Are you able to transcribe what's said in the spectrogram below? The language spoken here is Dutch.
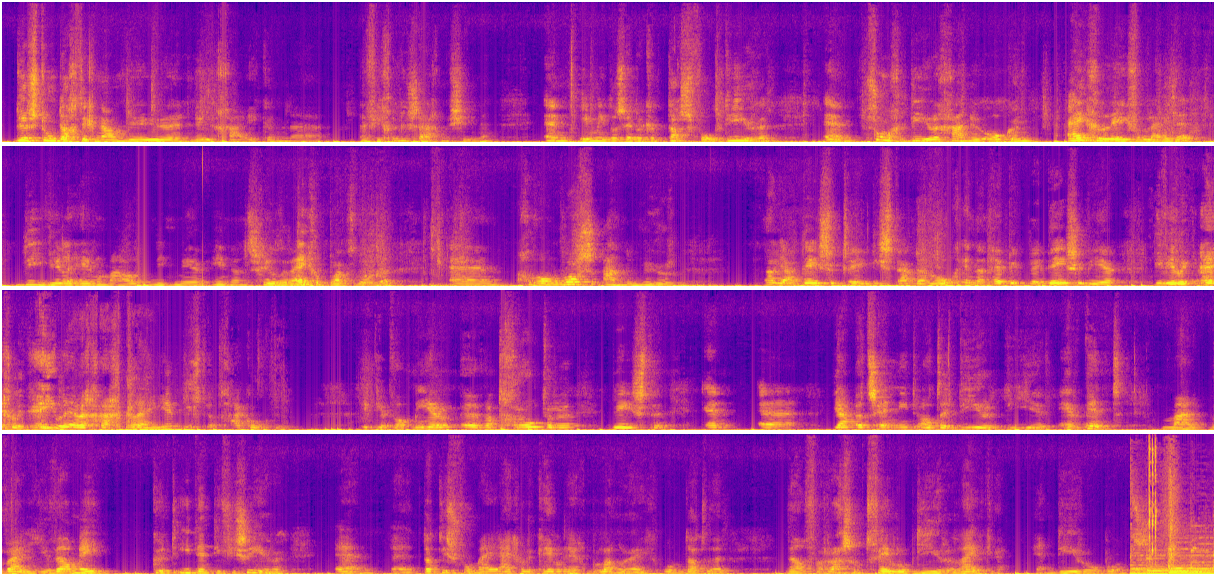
Dus toen dacht ik, nou nu, eh, nu ga ik een, eh een figuurzaagmachine. En inmiddels heb ik een tas vol dieren. En sommige dieren gaan nu ook een eigen leven leiden. Die willen helemaal niet meer in een schilderij geplakt worden. En gewoon los aan de muur. Nou ja, deze twee die staan daar ook. En dan heb ik bij deze weer, die wil ik eigenlijk heel erg graag kleien. Dus dat ga ik ook doen. Ik heb wel meer eh, wat grotere beesten. En eh, ja, het zijn niet altijd dieren die je herkent. Maar waar je je wel mee kunt identificeren. En eh, dat is voor mij eigenlijk heel erg belangrijk. Omdat we wel verrassend veel op dieren lijken. En dieren op ons.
